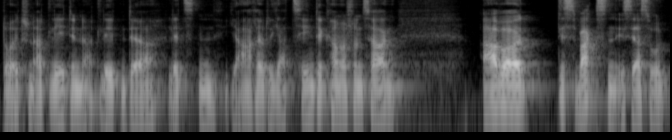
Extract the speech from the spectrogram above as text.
deutschen Athletinnen und Athleten der letzten Jahre oder Jahrzehnte, kann man schon sagen. Aber das Wachsen ist ja so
